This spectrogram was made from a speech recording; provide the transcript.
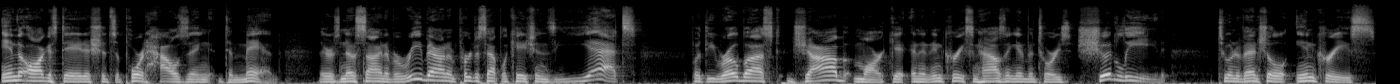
in the August data should support housing demand. There is no sign of a rebound in purchase applications yet." But the robust job market and an increase in housing inventories should lead to an eventual increase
